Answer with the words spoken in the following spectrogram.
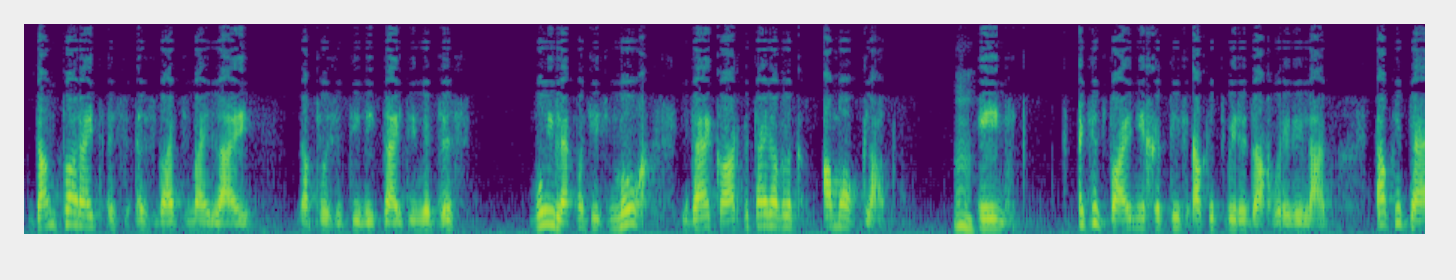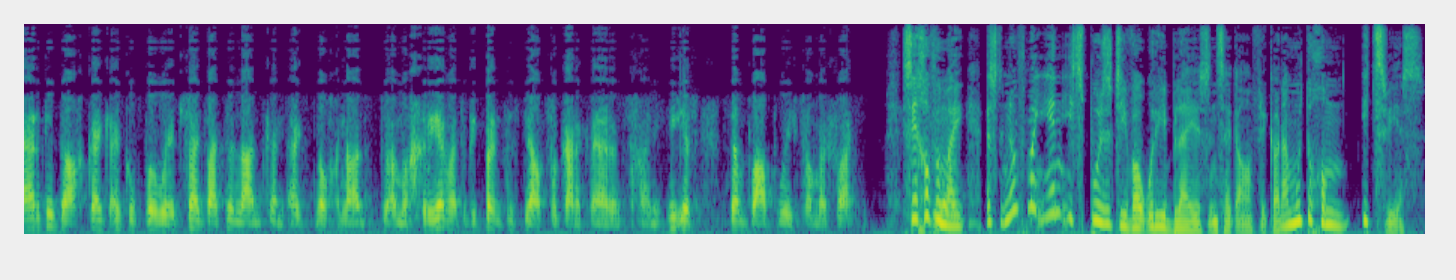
Dankbaarheid is is wat my lei na positiwiteit en dit is moeilik want jy's moeg werk hard party dan wil ek almal klap. Mm. En ek is baie negatief elke tweede dag oor hierdie land. Elke derde dag kyk ek op 'n webwerf watter land kan ek nog na toe immigreer wat op die punt gestel vir kan ek nêrens gaan nie. Nie eers Zimbabwe sommer vat. Sê gou vir ja. my, is nou vir my een iets positief waaroor jy bly is in Suid-Afrika? Dan moet tog iets wees.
